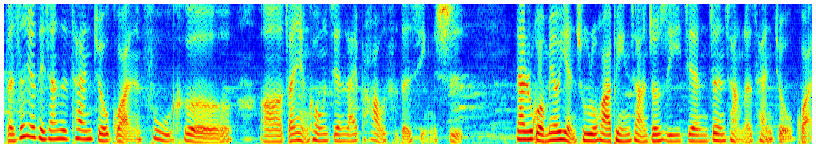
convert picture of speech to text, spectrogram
本身有点像是餐酒馆复合呃展演空间 live house 的形式。那如果没有演出的话，平常就是一间正常的餐酒馆。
